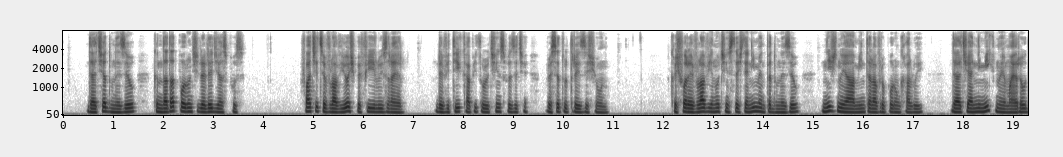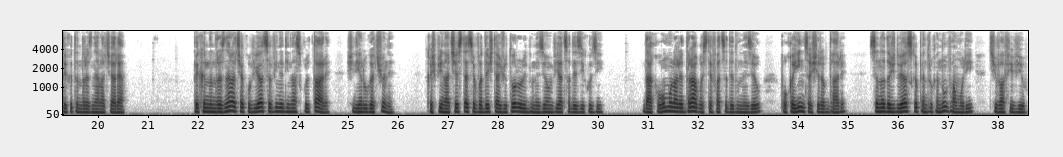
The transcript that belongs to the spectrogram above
De aceea Dumnezeu, când a dat poruncile legii, a spus Faceți evlavioși pe fiii lui Israel. Levitic, capitolul 15, versetul 31. Căci fără evlavie nu cinstește nimeni pe Dumnezeu, nici nu ia aminte la vreo porunca lui, de aceea nimic nu e mai rău decât îndrăzneala cea rea. Pe când îndrăzneala cea cuvioasă vine din ascultare și din rugăciune, căci prin acestea se vădește ajutorul lui Dumnezeu în viața de zi cu zi. Dacă omul are dragoste față de Dumnezeu, pocăință și răbdare, să nădăjduiască pentru că nu va muri, ci va fi viu.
